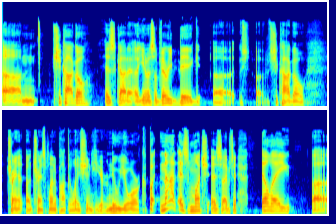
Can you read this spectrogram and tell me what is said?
um, Chicago has got a you know it's a very big uh, uh, Chicago tran- uh, transplanted population here. New York, but not as much as I would say L.A. Uh,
